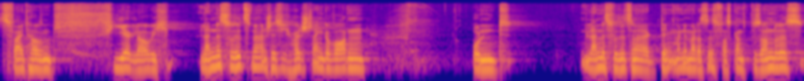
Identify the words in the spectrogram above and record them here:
2004, glaube ich, Landesvorsitzender in Schleswig-Holstein geworden. Und Landesvorsitzender, da denkt man immer, das ist was ganz Besonderes,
